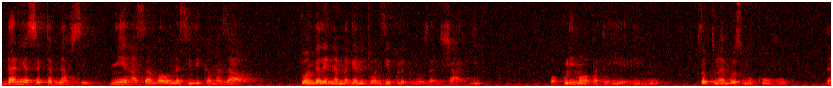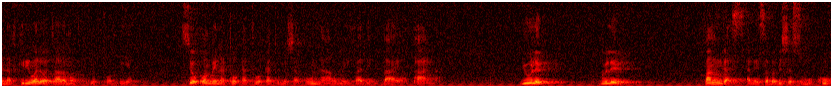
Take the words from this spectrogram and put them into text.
ndani ya sekta binafsi, nyie hasa ambao mnasindika mazao, tuangalie namna gani tuanzie kule kwenye uzalishaji, wakulima wapate hii elimu, kwa sababu tunaambiwa sumukuvu, na nafikiri wale wataalamu watakuja kutuambia, sio kwamba inatoka tu wakati umeshavuna umehifadhi vibaya. Hapana, yule yule fungus anayesababisha sumu sumukuvu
